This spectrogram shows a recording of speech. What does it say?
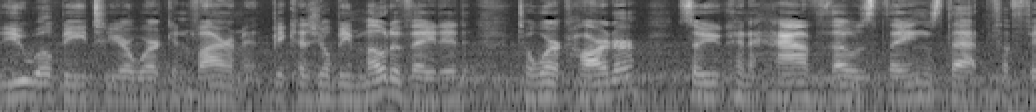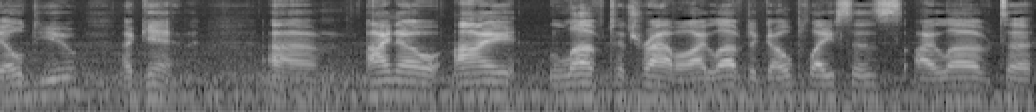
you will be to your work environment. Because you'll be motivated to work harder so you can have those things that fulfilled you again. Um, I know I love to travel. I love to go places. I love to,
